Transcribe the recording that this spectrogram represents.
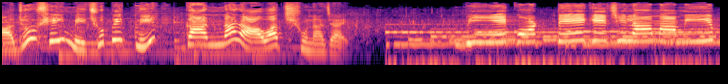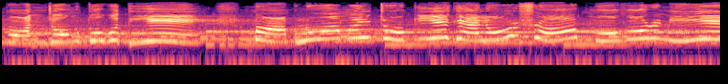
আজও সেই মেছো পেতনির কান্নার আওয়াজ শোনা যায়। বিয়ে করতে গেছিলাম আমি পঞ্চৌতুক দিয়ে। বাবলু আমায় ঠকিয়ে গেল সব মোহর নিয়ে।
